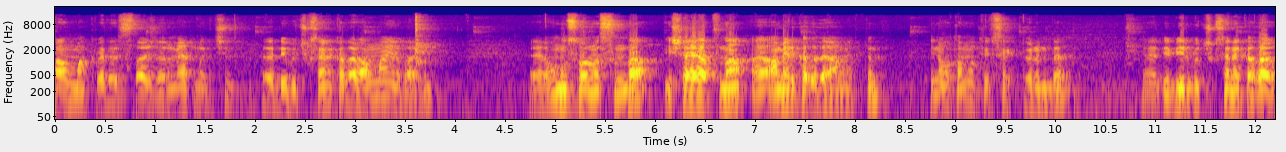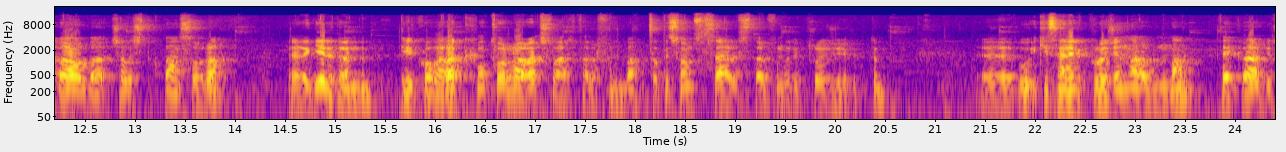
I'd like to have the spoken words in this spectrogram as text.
almak ve de stajlarımı yapmak için e, bir buçuk sene kadar Almanya'daydım. E, Onun sonrasında iş hayatına e, Amerika'da devam ettim. Yine otomotiv sektöründe. E, Bir, bir buçuk sene kadar daha orada çalıştıktan sonra e, geri döndüm. İlk olarak motorlu araçlar tarafında, satış sonrası servis tarafında bir proje yürüttüm. Ee, bu iki senelik projenin ardından tekrar bir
